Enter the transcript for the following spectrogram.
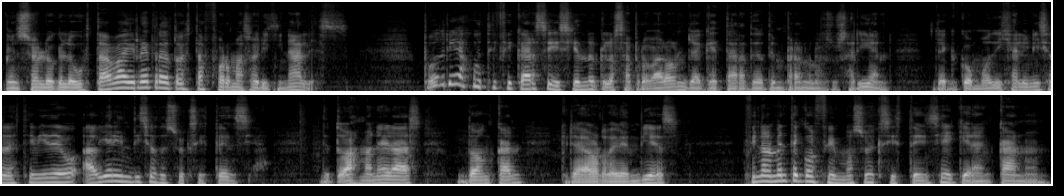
Pensó en lo que le gustaba y retrató estas formas originales. Podría justificarse diciendo que los aprobaron ya que tarde o temprano los usarían, ya que como dije al inicio de este video, habían indicios de su existencia. De todas maneras, Duncan, creador de Ben 10, finalmente confirmó su existencia y que eran canon,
